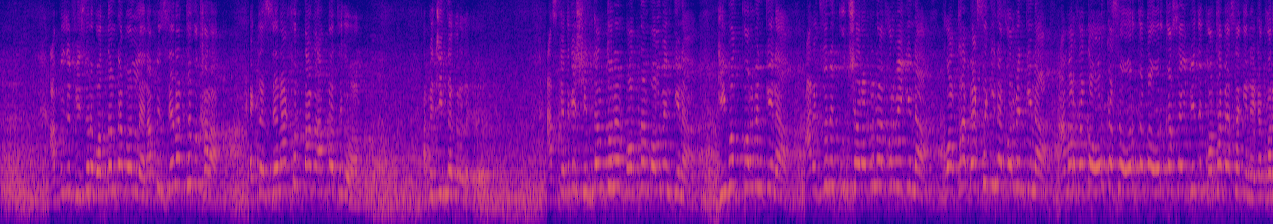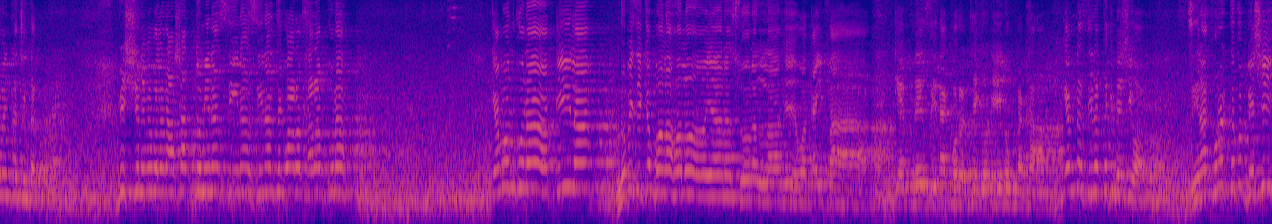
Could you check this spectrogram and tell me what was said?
আপনি যে পিছনে বদনামটা বললেন, আপনি জেনার থেকেও খারাপ। একটা জেনাখর তার আপনার থেকে ভালো। আপনি চিন্তা করে দেখেন। আজকে থেকে সিদ্ধান্ত নেন বদনাম বলবেন কিনা? গিবত করবেন কিনা? আরেকজনে কুৎসা রটনা করবে কিনা? কথা বেচা কিনা করবেন কিনা? আমার কথা ওর কাছে, ওর কথা ওর কাছে, এই বিধে কথা বেচা কিনা? এটা করবেন কিনা চিন্তা করেন। বিশ্বনবী বলেন আসাধ্য মিনা জিনা জিনার থেকে আরও খারাপ গুণা কেমন গুণা কিলা। নবীজিকে বলা হলো, ইয়া রাসূলুল্লাহ, ওয়া কাইফা। কেমনে জিনা করে থেকে এই লোকটা খারাপ? কেমনে জিনার থেকে বেশি হয়? জিনা করার থেকে বেশি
